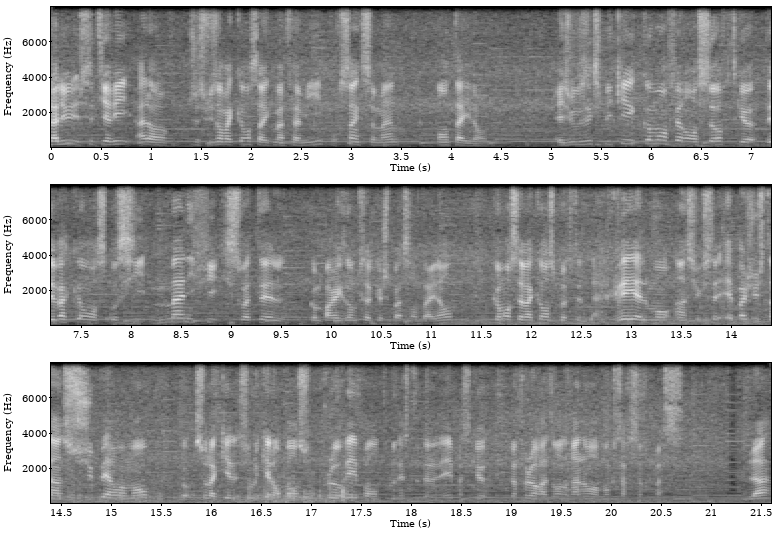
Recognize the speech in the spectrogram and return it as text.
Salut, c'est Thierry. Alors, je suis en vacances avec ma famille pour 5 semaines en Thaïlande. Et je vais vous expliquer comment faire en sorte que des vacances aussi magnifiques soient-elles, comme par exemple celles que je passe en Thaïlande, comment ces vacances peuvent être réellement un succès et pas juste un super moment sur, lequel, on peut ensuite pleurer pendant tout le reste de l'année parce qu'il va falloir attendre un an avant que ça se repasse. Là,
